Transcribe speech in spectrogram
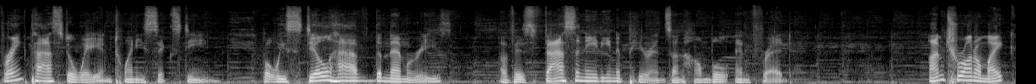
Frank passed away in 2016, but we still have the memories of his fascinating appearance on Humble and Fred. I'm Toronto Mike.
